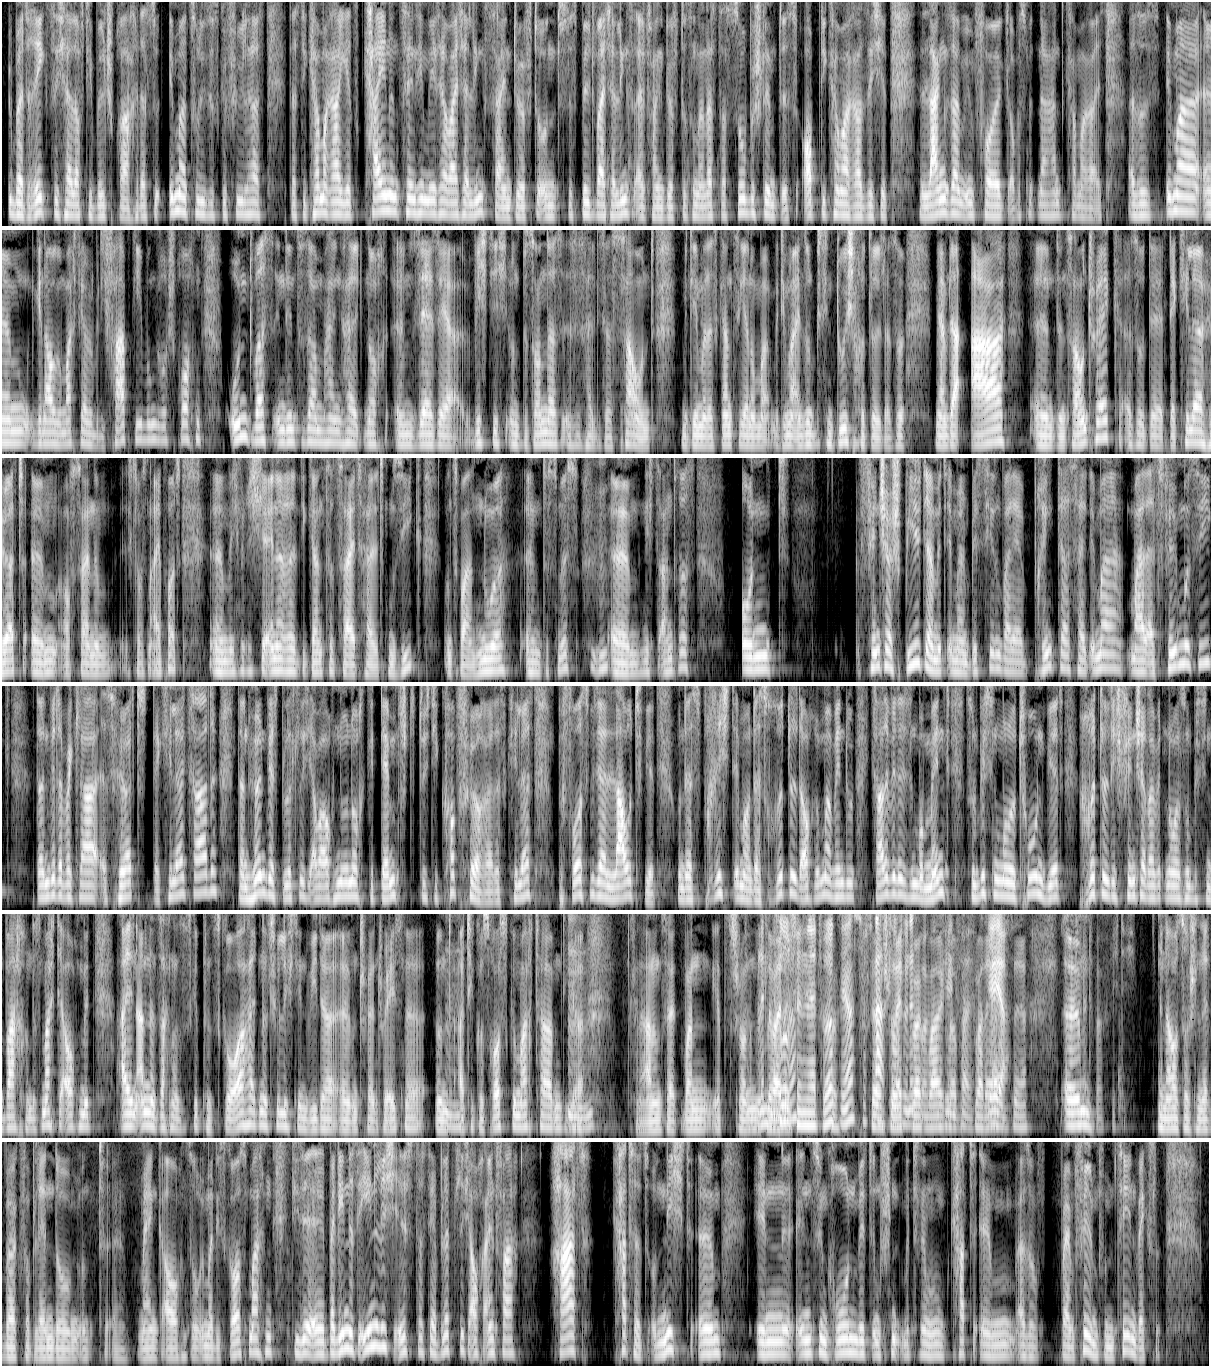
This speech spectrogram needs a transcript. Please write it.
überträgt sich halt auf die Bildsprache, dass du immer zu dieses Gefühl hast, dass die Kamera jetzt keinen Zentimeter weiter links sein dürfte und das Bild weiter links einfangen dürfte, sondern dass das so bestimmt ist, ob die Kamera sich jetzt langsam ihm folgt, ob es mit einer Handkamera ist. Also es ist immer ähm, genau gemacht. Wir haben über die Farbgebung gesprochen und was in dem Zusammenhang halt noch ähm, sehr, sehr wichtig und besonders ist, ist halt dieser Sound, mit dem man das Ganze ja nochmal, mit dem man einen so ein bisschen durchrüttelt. Also wir haben da A, ähm, den Soundtrack, also der, der Killer hört ähm, auf seinem, ich glaube es ist ein iPod, ähm, wenn ich mich richtig erinnere, die ganze Zeit halt Musik und zwar nur ähm, The Smiths, ähm, nichts anderes. Und Fincher spielt damit immer ein bisschen, weil er bringt das halt immer mal als Filmmusik. Dann wird aber klar, es hört der Killer gerade. Dann hören wir es plötzlich aber auch nur noch gedämpft durch die Kopfhörer des Killers, bevor es wieder laut wird. Und das bricht immer und das rüttelt auch immer, wenn du, gerade wenn diesen Moment so ein bisschen monoton wird, rüttelt dich Fincher damit nochmal so ein bisschen wach. Und das macht er auch mit allen anderen Sachen. Also es gibt einen Score halt natürlich, den wieder ähm, Trent Reznor und Atticus Ross gemacht haben, die ja keine Ahnung, seit wann jetzt schon Verblendet, mittlerweile. Social Network? Ja, so, Social, ah, Social Network, Network, war, glaube ich, war der Ja, ja. erste, ja. Social Ähm, Network, richtig. Genau, Social Network, Verblendung und äh, Mank auch und so immer die Scores machen, die, äh, bei denen es ähnlich ist, dass der plötzlich auch einfach hart cuttet und nicht ähm, in, in Synchron mit dem, mit dem Cut, im, also beim Film, vom Szenenwechsel.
